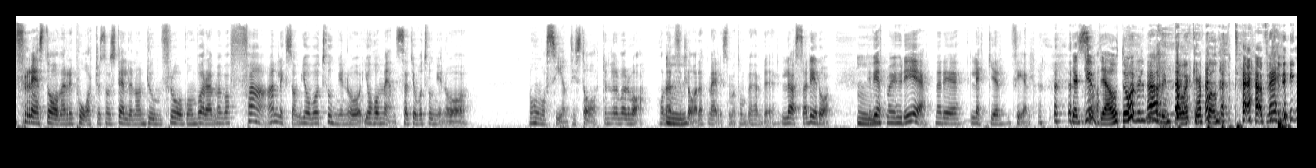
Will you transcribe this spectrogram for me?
fräste av en reporter som ställde någon dum fråga. Hon bara, men vad fan liksom. Jag var tvungen att, jag har mens så att jag var tvungen att hon var sen till starten eller vad det var. Hon hade Mm. förklarat mig liksom att hon behövde lösa det då. Mm. Det vet man ju hur det är när det läcker fel. Ja, gud ja, och då vill man väl inte åka på en tävling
